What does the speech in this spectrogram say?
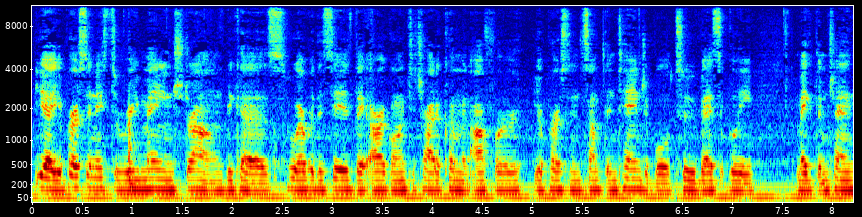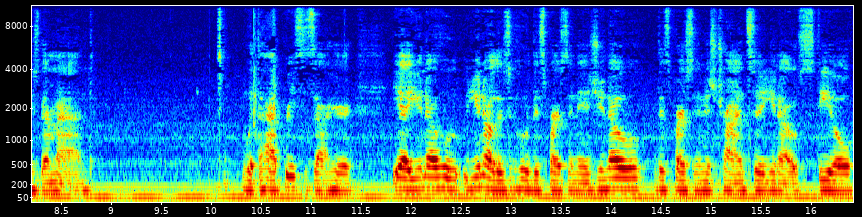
yeah, your person needs to remain strong because whoever this is, they are going to try to come and offer your person something tangible to basically make them change their mind. With the high priestess out here, yeah, you know who you know this who this person is. You know this person is trying to you know steal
